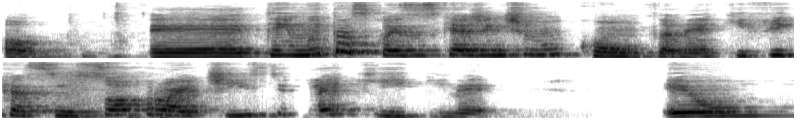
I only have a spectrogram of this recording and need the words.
Oh, é, tem muitas coisas que a gente não conta, né? Que fica assim só para o artista e para a equipe, né? Eu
